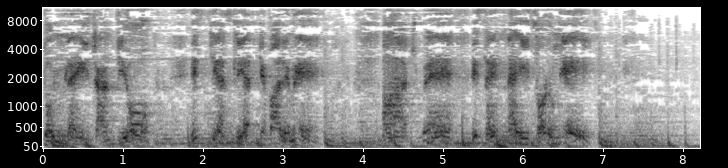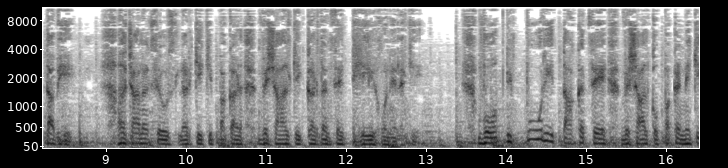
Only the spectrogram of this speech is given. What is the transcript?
तुम नहीं जानती हो इसकी असलियत के बारे में। आज मैं इसे नहीं छोड़ूँगी। तभी अचानक से उस लड़की की पकड़ विशाल की गर्दन से ढीली होने लगी। वो अपनी पूरी ताकत से विशाल को पकड़ने की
